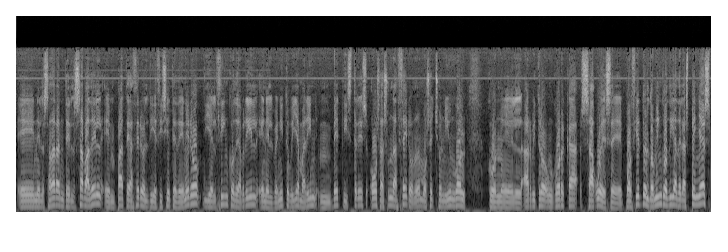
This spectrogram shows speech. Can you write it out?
En el Sadar ante el Sabadell, empate a cero el 17 de enero. Y el 5 de abril, en el Benito Villamarín, Betis 3, Osasuna 0. No hemos hecho ni un gol con el árbitro Gorka Sagües. Eh, por cierto, el domingo, Día de las Peñas,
